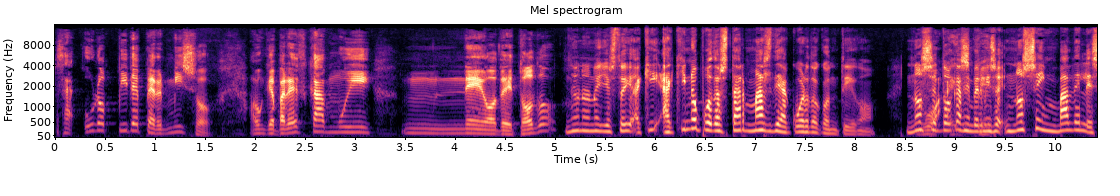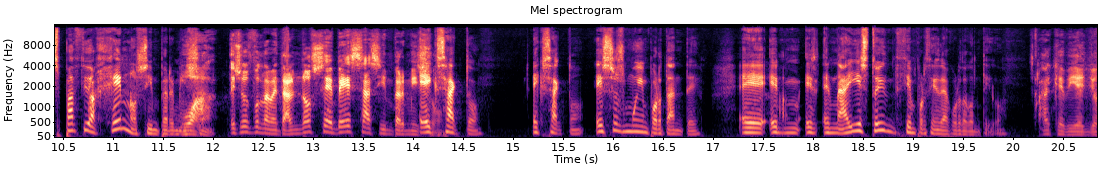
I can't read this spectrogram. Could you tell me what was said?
O sea, uno pide permiso, aunque parezca muy mm, neo de todo. No, no, no, yo estoy aquí. Aquí no puedo estar más de acuerdo contigo. No se toca sin que- permiso. No se invade el espacio ajeno sin permiso. Buah, eso es fundamental. No se besa sin permiso. Exacto, exacto. Eso es muy importante. Eh, em, em, ahí estoy 100% de acuerdo contigo. Ay, qué bien. Yo,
